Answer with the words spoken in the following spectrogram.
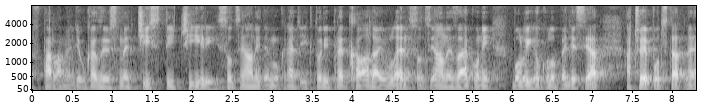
v parlamente ukazuje, že sme čistí, číri sociálni demokrati, ktorí predkladajú len sociálne zákony, bolo ich okolo 50. A čo je podstatné,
